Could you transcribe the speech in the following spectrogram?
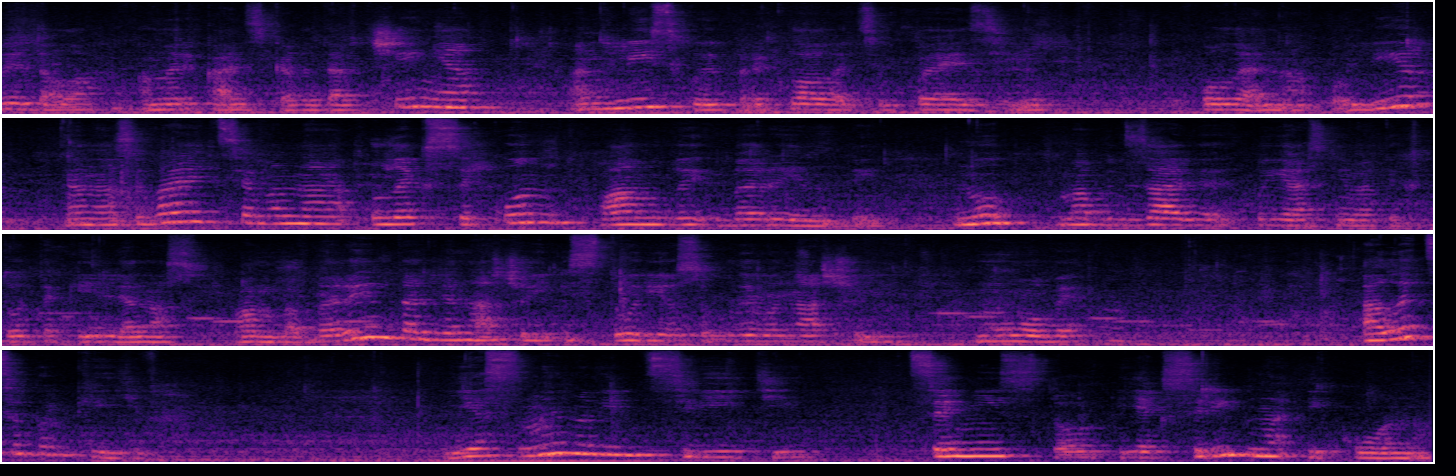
видала американська видавчиня. Англійською переклала цю поезію Олена Олір. А називається вона Лексикон Памви Беринди. Ну, мабуть, зайве пояснювати, хто такий для нас Памва Беринда, для нашої історії, особливо нашої мови. Але це про Київ. Ясминовім цвіті це місто, як срібна ікона,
